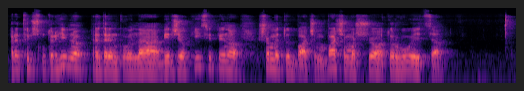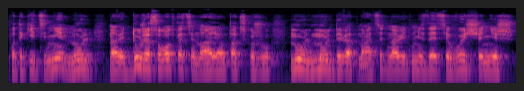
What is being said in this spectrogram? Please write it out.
передфурічну торгівлю, передринкову на біржі OKX, відповідно. Що ми тут бачимо? Бачимо, що торгується по такій ціні 0, навіть дуже солодка ціна, я вам так скажу, 0,019, навіть мені здається, вища, ніж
